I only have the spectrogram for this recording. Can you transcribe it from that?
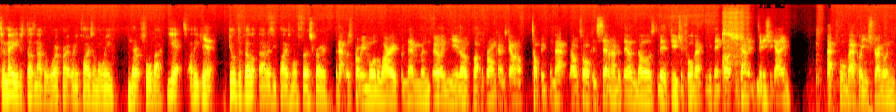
to me he just doesn't have the work rate when he plays on the wing mm. or at fullback. Yet I think he'll, Yeah. he'll develop that as he plays more first grade. And that was probably more the worry from them when early in the year, they were, like the Broncos going off topic in that, they were talking $700,000 to be a future fullback. And you think, like, you can't even finish a game at fullback or you're struggling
